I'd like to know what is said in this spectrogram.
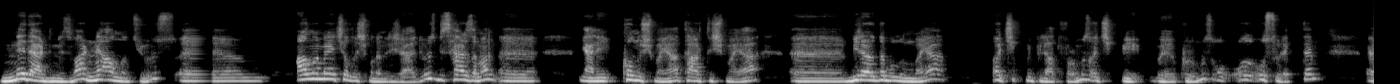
ne derdimiz var, ne anlatıyoruz e, anlamaya çalışmalarını rica ediyoruz. Biz her zaman e, yani konuşmaya, tartışmaya, e, bir arada bulunmaya açık bir platformumuz, açık bir e, kurumuz. O, o, o surette e,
